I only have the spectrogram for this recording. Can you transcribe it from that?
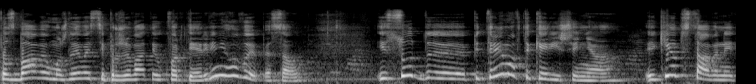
позбавив можливості проживати в квартирі. Він його виписав. І суд е, підтримав таке рішення. Які обставини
